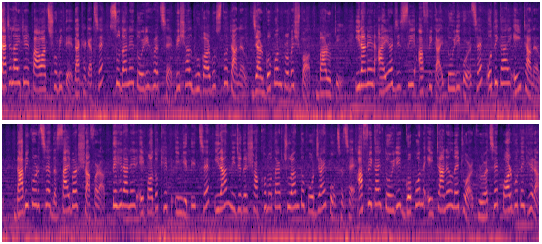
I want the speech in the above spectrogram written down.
স্যাটেলাইটের পাওয়া ছবিতে দেখা গেছে, সুদানে তৈরি হয়েছে বিশাল ভূগর্ভস্থ টানেল, যার গোপন প্রবেশপথ বারোটি। ইরানের আইআরজিসি আফ্রিকায় তৈরি করেছে অতিকায় এই টানেল। দাবি করেছে দ্য সাইবার সাফারাত। তেহরানের এই পদক্ষেপ ইঙ্গিত দিচ্ছে, ইরান নিজেদের সক্ষমতার চূড়ান্ত পর্যায়ে পৌঁছেছে। আফ্রিকায় তৈরি গোপন এই টানেল নেটওয়ার্ক রয়েছে পর্বতে ঘেরা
